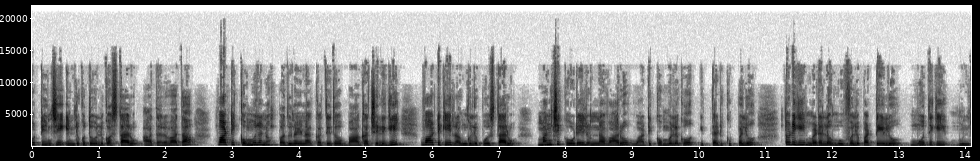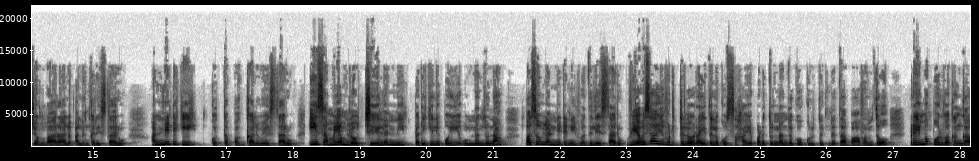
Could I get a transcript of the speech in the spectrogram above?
కొట్టించి ఇంటికి తోలుకొస్తారు. ఆ తర్వాత వాటి కొమ్ములను పదునైన కత్తితో బాగా చెలిగి వాటికి రంగులు పూస్తారు. మంచి కోడేలున్న వారు వాటి కొమ్ములకు ఇత్తడి కుప్పలు తొడిగి మెడలో మువ్వలు పట్టీలు మూతికి ముంజంబారాలు అలంకరిస్తారు. అన్నిటికీ కొత్త పగ్గాలు వేస్తారు. ఈ సమయంలో చేలన్నీ పరిగిలిపోయి ఉన్నందున పశువులన్నిటినీ వదిలేస్తారు. వ్యవసాయ వృత్తిలో రైతులకు సహాయపడుతున్నందుకు కృతజ్ఞతా భావంతో ప్రేమపూర్వకంగా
